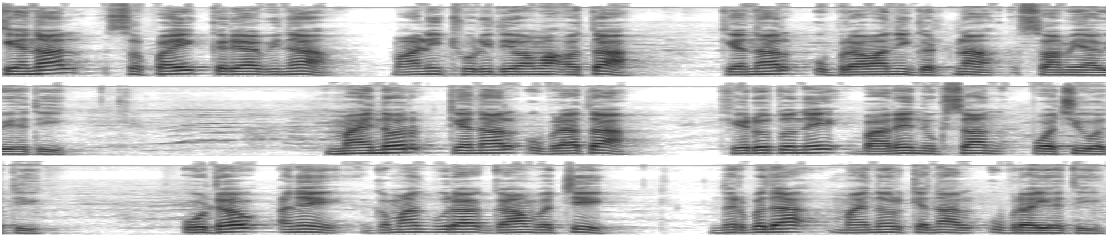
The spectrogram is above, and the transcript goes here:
કેનાલ સફાઈ કર્યા વિના પાણી છોડી દેવામાં હતા કેનાલ ઉભરાવાની ઘટના સામે આવી હતી. માઇનોર કેનાલ ઉભરાતા ખેડૂતોને ભારે નુકસાન પહોંચ્યું હતી. ઓઢવ અને ગમાનપુરા ગામ વચ્ચે નર્મદા માઇનોર કેનાલ ઉભરાઈ હતી.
